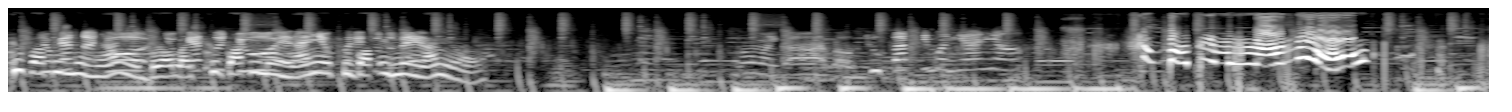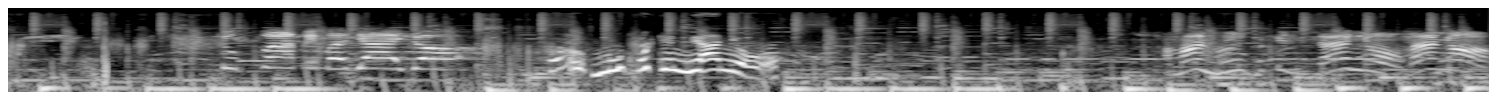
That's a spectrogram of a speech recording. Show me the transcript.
two papi muñaño, bro. Like, two papi do it and then you muñaño, two put it to papi muñaño. Oh my god, bro. Two papi mañana. Two papi muñaño! Two papi. Mu freaking ñaño. Come on, move freaking ñaño, maño.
